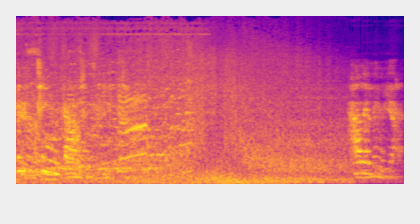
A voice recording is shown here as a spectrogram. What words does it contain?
Fifteen thousand feet. Hallelujah.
